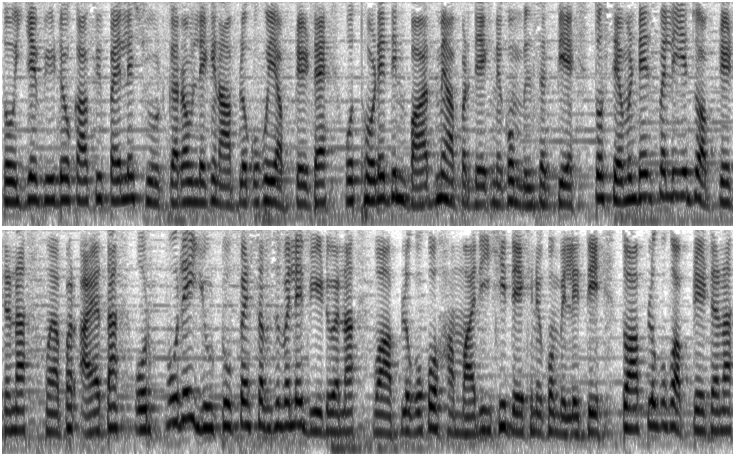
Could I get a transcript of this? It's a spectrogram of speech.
तो ये वीडियो काफ़ी पहले शूट कर रहा हूँ, लेकिन आप लोगों को ये अपडेट है, वो थोड़े दिन बाद में यहाँ पर देखने को मिल सकती है। तो सेवन डेज़ पहले ये जो अपडेट है ना, वो यहाँ पर आया था और पूरे यूट्यूब पे सबसे पहले वीडियो है ना, वो आप लोगों को हमारी ही देखने को मिली थी। तो आप लोगों को अपडेट है ना,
